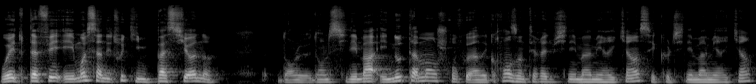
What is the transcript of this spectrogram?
Oui, tout à fait. Et moi, c'est un des trucs qui me passionne dans le, dans le cinéma. Et notamment, je trouve qu'un des grands intérêts du cinéma américain, c'est que le cinéma américain,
